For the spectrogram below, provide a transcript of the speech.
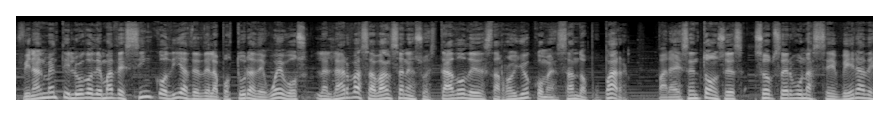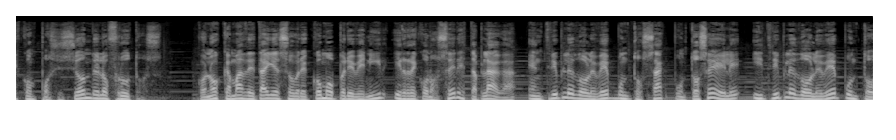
Finalmente, y luego de más de 5 días desde la postura de huevos, las larvas avanzan en su estado de desarrollo comenzando a pupar. Para ese entonces se observa una severa descomposición de los frutos. Conozca más detalles sobre cómo prevenir y reconocer esta plaga en www.sac.cl y www.inia.cl.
